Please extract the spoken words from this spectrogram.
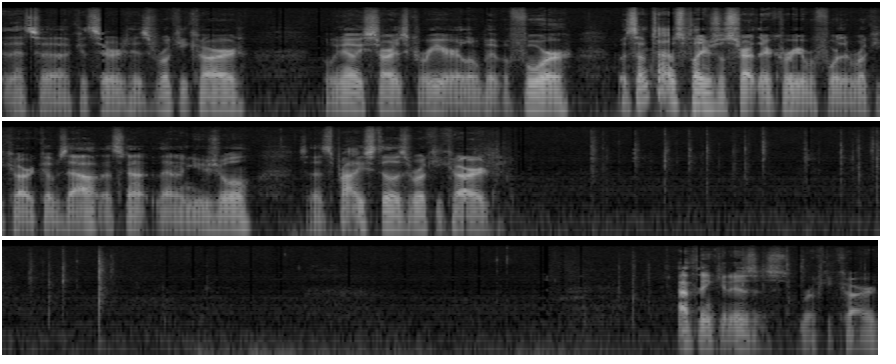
that's a, considered his rookie card. But we know he started his career a little bit before but sometimes players will start their career before the rookie card comes out. That's not that unusual. So it's probably still his rookie card. I think it is his rookie card.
